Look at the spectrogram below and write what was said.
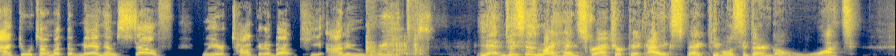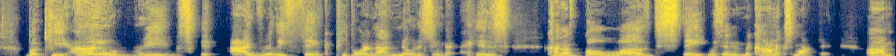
actor. We're talking about the man himself. We are talking about Keanu Reeves. Yeah, this is my head scratcher pick. I expect people to sit there and go, "What?" But Keanu Reeves, it, I really think people are not noticing that his kind of beloved state within the comics market. Um,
